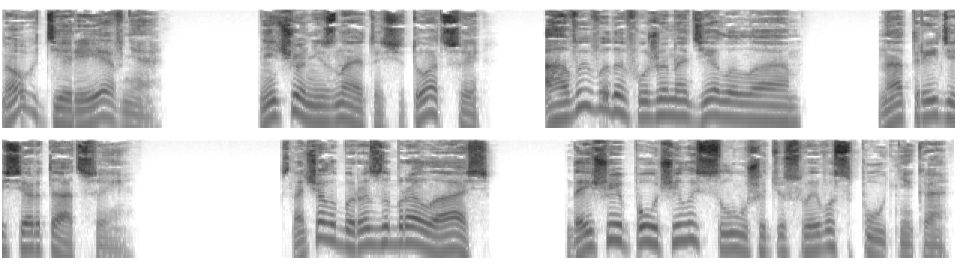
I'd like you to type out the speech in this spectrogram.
Ох, деревня. Ничего не знает о ситуации, а выводов уже наделала на три диссертации. Сначала бы разобралась, да еще и поучилась слушать у своего спутника.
